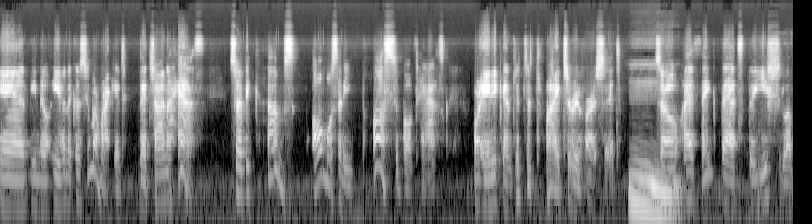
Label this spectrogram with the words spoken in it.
and you know even the consumer market that China has. So it becomes almost an impossible task for any country to try to reverse it. Mm. So I think that the issue of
